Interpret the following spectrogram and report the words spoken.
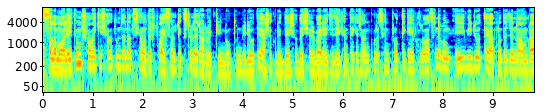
আসসালামু আলাইকুম। সবাইকে স্বাগতম জানাচ্ছি আমাদের ফয়সাল টেক্সটাইলের আরও একটি নতুন ভিডিওতে। আশা করি দেশ ও দেশের বাইরে যে যেখান থেকে জয়েন করেছেন প্রত্যেকেই ভালো আছেন এবং এই ভিডিওতে আপনাদের জন্য আমরা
